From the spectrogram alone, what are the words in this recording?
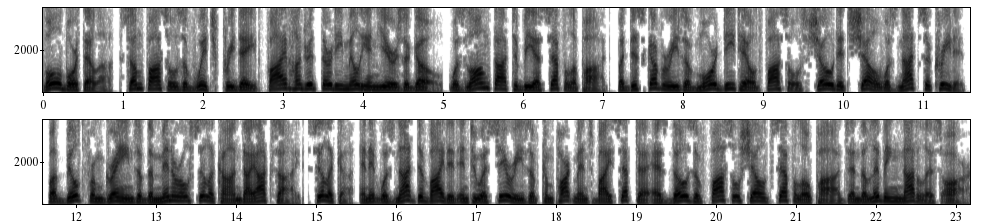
Volborthella, some fossils of which predate 530 million years ago, was long thought to be a cephalopod, but discoveries of more detailed fossils showed its shell was not secreted, but built from grains of the mineral silicon dioxide silica, and it was not divided into a series of compartments by septa as those of fossil-shelled cephalopods and the living nautilus are.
